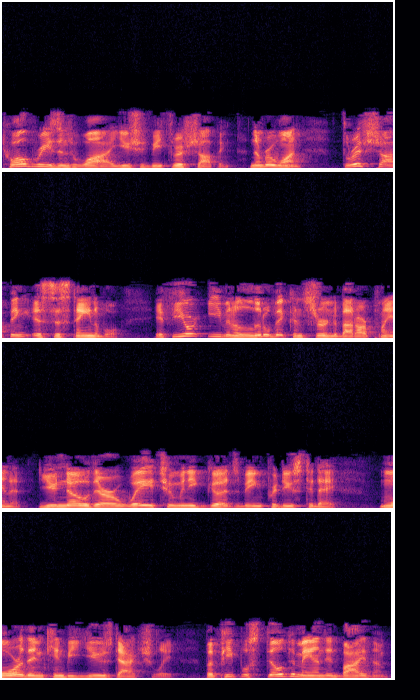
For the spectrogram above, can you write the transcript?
12 reasons why you should be thrift shopping. Number one, thrift shopping is sustainable. If you're even a little bit concerned about our planet, you know there are way too many goods being produced today. More than can be used actually. But people still demand and buy them.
